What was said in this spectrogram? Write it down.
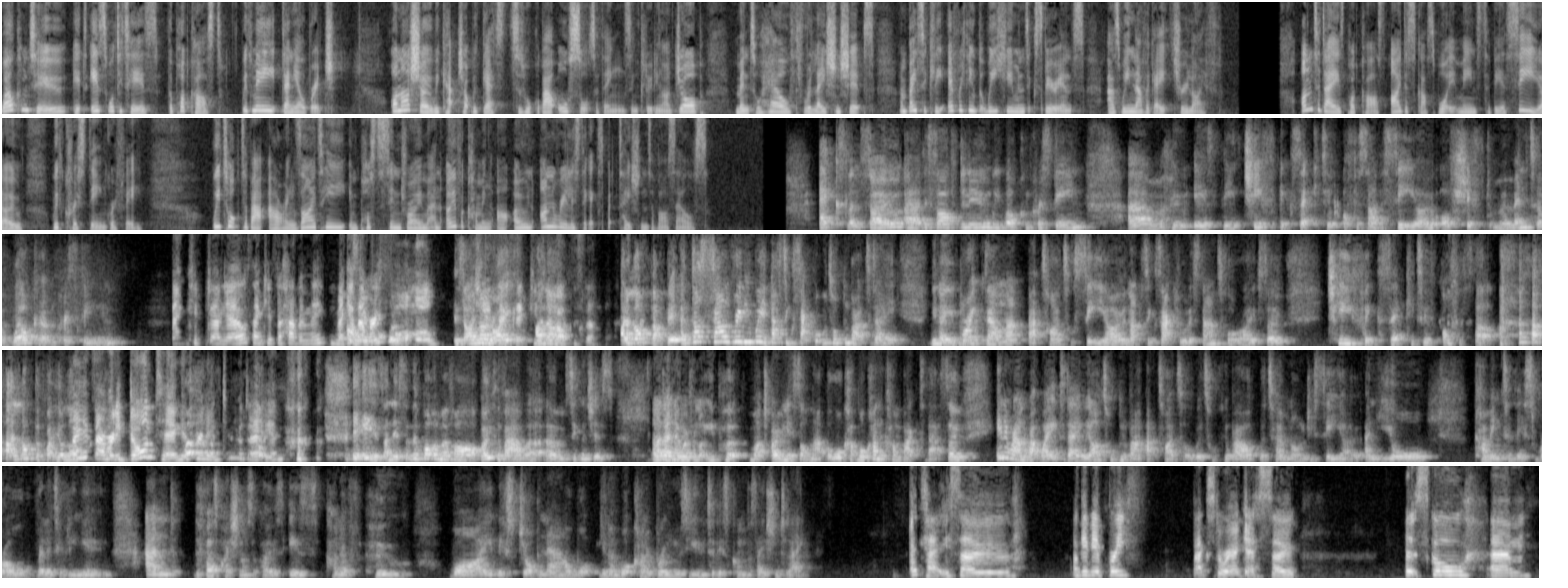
Welcome to It Is What It Is, the podcast, with me, Danielle Bridge. On our show, we catch up with guests to talk about all sorts of things, including our job, mental health, relationships, and basically everything that we humans experience as we navigate through life. On today's podcast, I discuss what it means to be a CEO with Christine Griffey. We talked about our anxiety, imposter syndrome, and overcoming our own unrealistic expectations of ourselves. Excellent. So uh, this afternoon we welcome Christine, um, who is the Chief Executive Officer, the CEO of Shift Momentum. Welcome, Christine. Thank you, Danielle. Thank you for having me. Make it oh, sound very formal. It's, I know, Chief right? Executive I know. Officer. I love that bit. It does sound really weird. That's exactly what we're talking about today. You know, you mm. break down that that title CEO, and that's exactly what it stands for, right? So Chief Executive Officer. I love the fact you're like. It sounds really daunting. It's really intimidating. it is, and it's at the bottom of our both of our um, signatures. And I don't know whether or not you put much onus on that, but we'll we'll kind of come back to that. So, in a roundabout way, today we are talking about that title. We're talking about the terminology CEO, and your coming to this role relatively new. And the first question, I suppose, is kind of who why this job now? What you know what kind of brings you to this conversation today? Okay so i'll give you a brief backstory i guess. So at school um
